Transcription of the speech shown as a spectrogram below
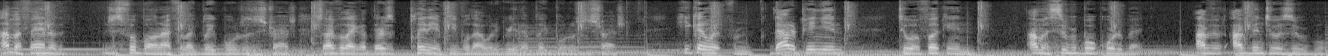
I'm a fan of just football, and I feel like Blake Bortles is trash. So I feel like uh, there's plenty of people that would agree that Blake Bortles is trash. He could have went from that opinion to a fucking I'm a Super Bowl quarterback. I've I've been to a Super Bowl.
